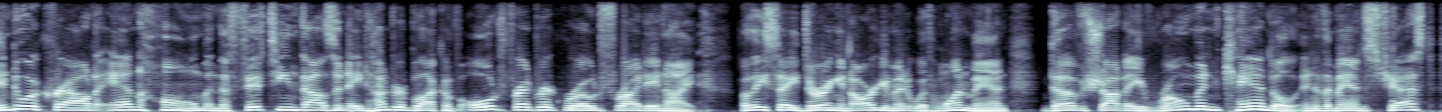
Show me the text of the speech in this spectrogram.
into a crowd and home in the 15,800 block of Old Frederick Road Friday night. Police say during an argument with one man, Dove shot a Roman candle into the man's chest,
